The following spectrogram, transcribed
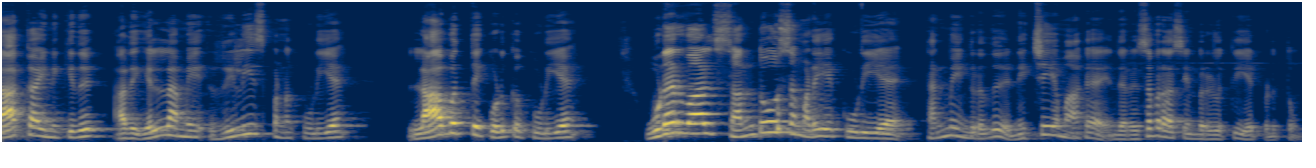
லாக்காகி நிற்கிது. அது எல்லாமே ரிலீஸ் பண்ணக்கூடிய லாபத்தை கொடுக்கக்கூடிய உணர்வால் சந்தோஷம் அடையக்கூடிய தன்மைங்கிறது நிச்சயமாக இந்த ரிஷபராசி என்பவர்களுக்கு ஏற்படுத்தும்.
